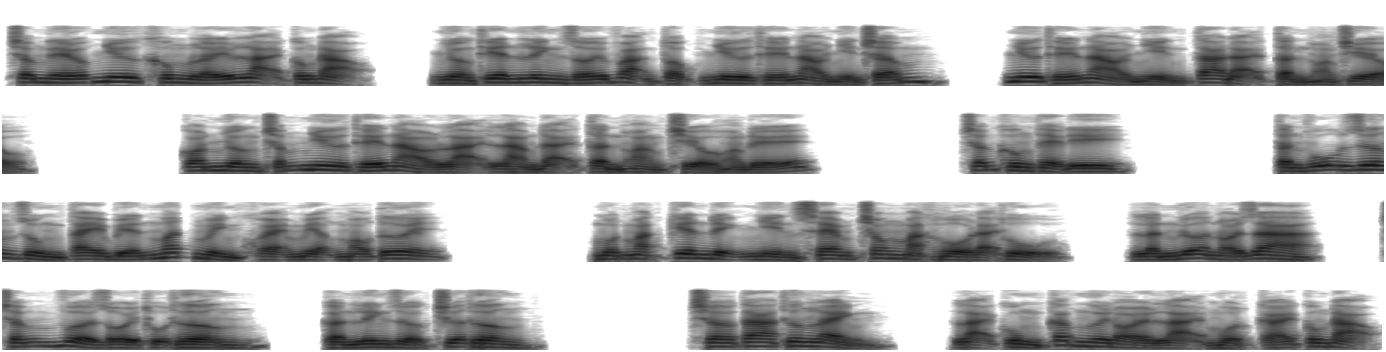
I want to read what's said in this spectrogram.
chấm nếu như không lấy lại công đạo nhường thiên linh giới vạn tộc như thế nào nhìn chấm, như thế nào nhìn ta đại tần hoàng triều? Còn nhường chấm như thế nào lại làm đại tần hoàng triều hoàng đế? Chấm không thể đi. Tần vũ dương dùng tay biến mất mình khỏe miệng máu tươi. Một mặt kiên định nhìn xem trong mặt hồ đại thủ, lần nữa nói ra, chấm vừa rồi thụ thương, cần linh dược chữa thương. Chờ ta thương lành, lại cùng các ngươi đòi lại một cái công đạo.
